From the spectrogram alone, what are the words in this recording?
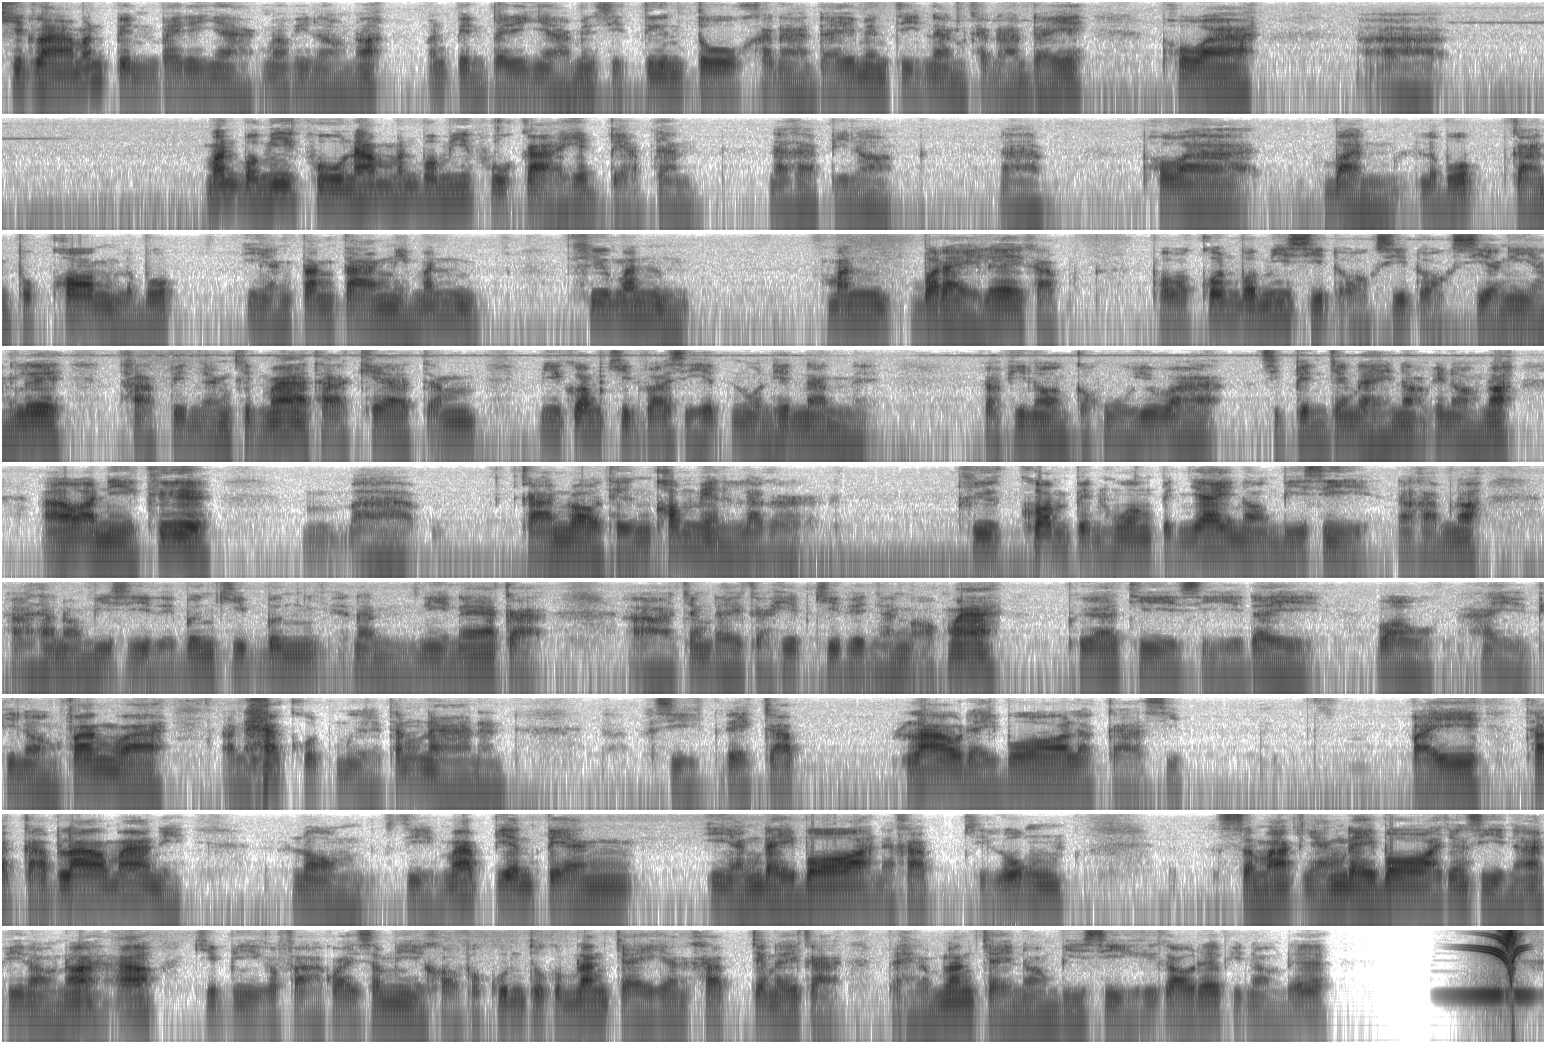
คิดว่ามันเป็นไปได้ยากเนาะพี่น้องเนาะมันเป็นไปได้ยากมันสิตื่นโตขนาดใดมันสินั่นขนาดใดเพราะว่ามันบ่มีผู้นำมันบ่มีผู้กล้าเฮ็ดแบบนั้นนะครับ พี่น้องนะครับ เพราะว่าบ้านระบบการปกครองระบบอีหยังต่าง ๆ นี่มันคือมันมันบ่ได้เลยครับ เพราะว่าคนบ่มีสิทธิ์ออกสิทธิ์ออกเสียงอีหยังเลย ถ้าเป็นหยังขึ้นมาถ้าแค่จำมีความคิดว่าสิเฮ็ดนู่นเฮ็ดนั่นเนี่ยกับพี่น้องก็หูอยู่ว่าสิเป็นจังไดเนาะพี่น้องเนาะเอาอันนี้คืออ่าการเราถึงคอมเมนต์แล้วก็คือความเป็นห่วงเป็นใยน้อง BC นะครับเนาะ ถ้าน้อง BC ได้เบิ่งคลิปเบิ่งนั่นนี่แน่ก็อ่าจังใดก็เฮ็ดคลิปเฮ็ดหยังออกมา เพื่อที่สิได้เว้าให้พี่น้องฟังว่าอนาคตมื้อทั้งนานั้นสิได้กลับเล่าได้บ่แล้วก็สิไปถ้ากลับเล่ามานี่น้องสิมาเปลี่ยนแปลงอีหยังใดบ่นะครับ สิลงสมัครหยังใดบอจังสี่นะพี่น้องเนาะเอาคลิปนี้ก็ฝากไว้ซ้ำนี้ขอพระคุณทุกกำลังใจกันครับ จังไดกะไปให้กำลังใจน้อง BC คือเก่าเด้อพี่น้องเด้อ you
